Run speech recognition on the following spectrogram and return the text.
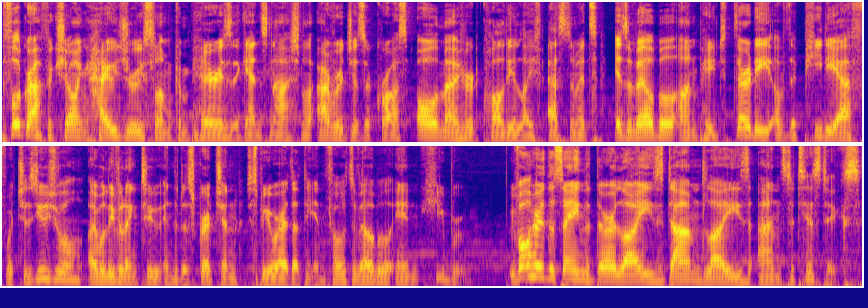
The full graphic showing how Jerusalem compares against national averages across all measured quality of life estimates is available on page 30 of the PDF, which as usual, I will leave a link to in the description. Just be aware that the info is available in Hebrew. We've all heard the saying that there are lies, damned lies, and statistics.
